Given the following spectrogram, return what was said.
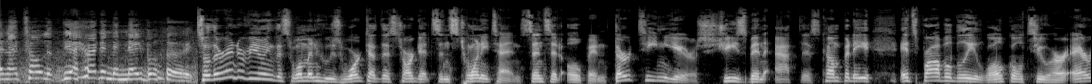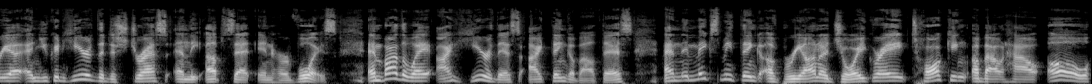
And I told them, they're hurting the neighborhood. So they're interviewing this woman who's worked at this Target since 2010, since it opened. 13 years she's been at this company. It's probably local to her area and you can hear the distress and the upset in her voice. And by the way, I hear this, I think about this, and it makes me think of Briahna Joy Gray talking about how, oh,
